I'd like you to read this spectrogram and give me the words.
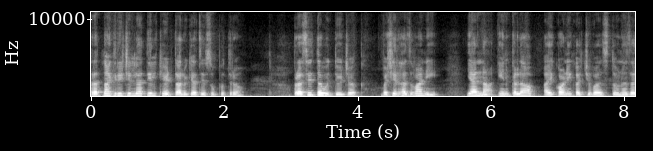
रत्नागिरी जिल्ह्यातील खेड तालुक्याचे सुपुत्र प्रसिद्ध उद्योजक बशीर हजवानी यांना इन्कलाब आयकॉनिक अचिव्हर्स दोन हजार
